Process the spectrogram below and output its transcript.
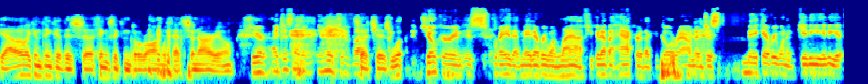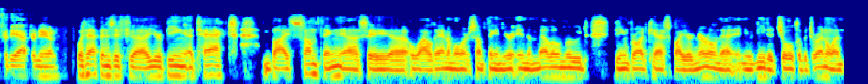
yeah, all I can think of is uh, things that can go wrong with that scenario, Sure. I just had an image of uh, such as what. the Joker and his spray that made everyone laugh. You could have a hacker that could go around and just make everyone a giddy idiot for the afternoon. What happens if uh, you're being attacked by something, uh, say uh, a wild animal or something, and you're in a mellow mood being broadcast by your neural net and you need a jolt of adrenaline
